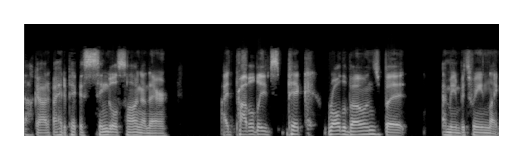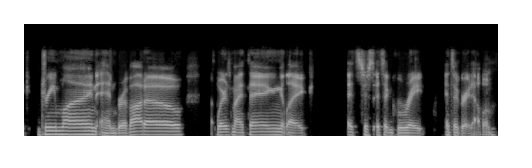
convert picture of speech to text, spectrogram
oh god, if I had to pick a single song on there, I'd probably pick "Roll the Bones," but I mean between like Dreamline and Bravado, "Where's My Thing," like it's just it's a great it's a great album.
